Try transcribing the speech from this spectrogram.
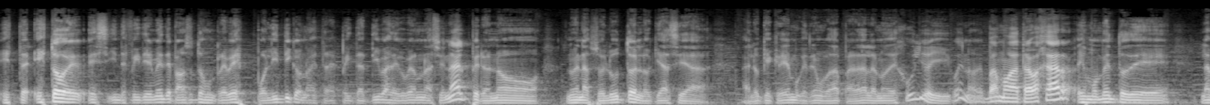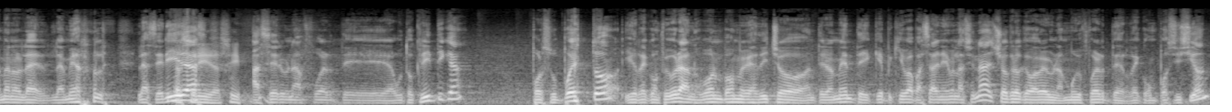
este- esto es indefectiblemente para nosotros un revés político, nuestras expectativas de gobierno nacional, pero no, no en absoluto en lo que hace a, a lo que creemos que tenemos que dar para dar la 9 de julio. Y bueno, vamos a trabajar, es momento de la, lamer las heridas, Las heridas, sí. hacer una fuerte autocrítica, por supuesto, y reconfigurarnos. Vos, vos me habías dicho anteriormente qué, qué iba a pasar a nivel nacional. Yo creo que va a haber una muy fuerte recomposición.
